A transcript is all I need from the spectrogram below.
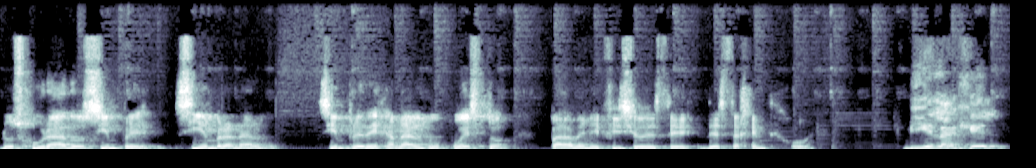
los jurados siempre siembran algo, siempre dejan algo puesto para beneficio de, este, de esta gente joven. Miguel Ángel,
